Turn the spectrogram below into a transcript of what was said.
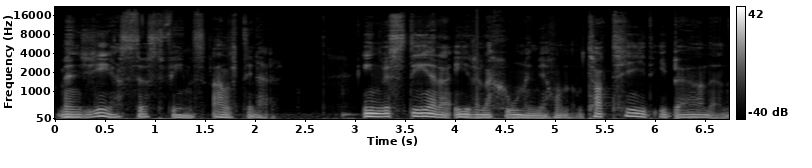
Men Jesus finns alltid där. Investera i relationen med honom. Ta tid i bönen.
